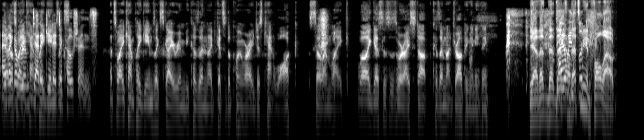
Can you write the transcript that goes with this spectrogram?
I Yeah, have like that's a why I room can't play dedicated games to like- potions. That's why I can't play games like Skyrim because then I'd get to the point where I just can't walk. So I'm like, well, I guess this is where I stop because I'm not dropping anything. yeah, that, that, that always that's me in Fallout.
